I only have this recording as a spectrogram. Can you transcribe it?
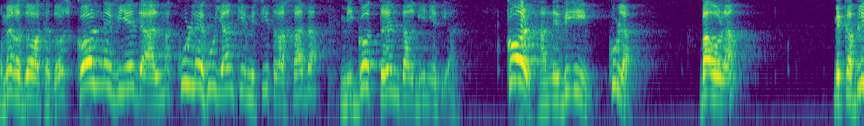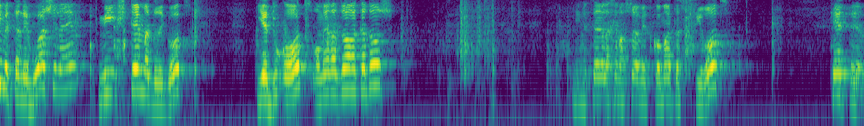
אומר הזוהר הקדוש, כל נביאי דעלמא כולהו ינקי מסית רחדה מגות טרנד דרגין ידיען. כל הנביאים, כולם, בעולם, מקבלים את הנבואה שלהם משתי מדרגות ידועות, אומר הזוהר הקדוש. אני מצייר לכם עכשיו את קומת הספירות. קטר,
